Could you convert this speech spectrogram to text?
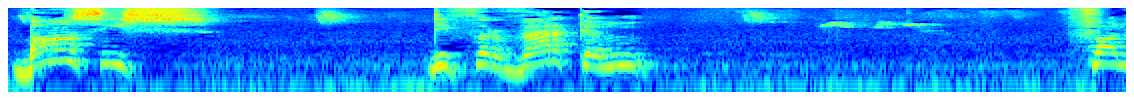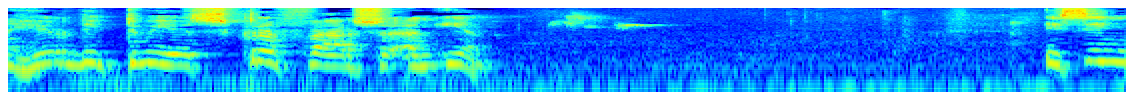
basies die verwerking van hierdie twee skrifverse in een. Jy sien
